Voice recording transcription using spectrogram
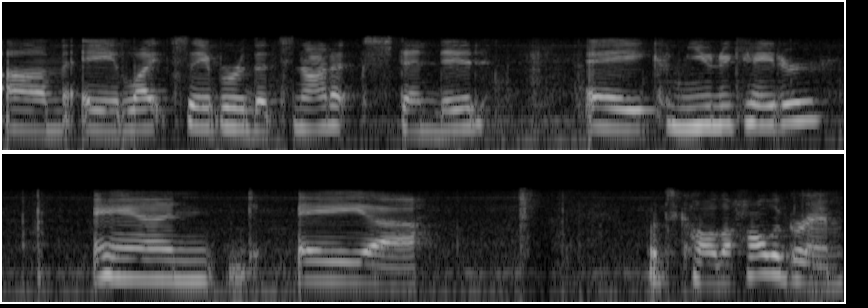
um, a lightsaber that's not extended, a communicator, and a, uh, what's called, a hologram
